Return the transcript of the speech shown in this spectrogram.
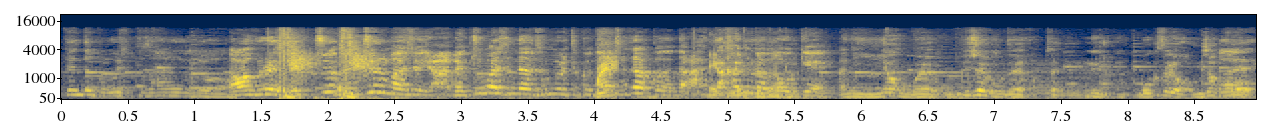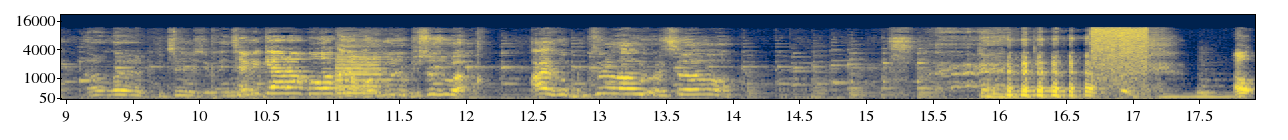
밴드 보고 싶어서 하는 거죠. 아 그래. 맥주 맥주를 마셔. 야 맥주 마신다는 선물 듣고 내가 찾아왔거든. 나딱 한 입만 먹을게. 아니 이 형 왜 오피셜 무대에 갑자기? 목소리가 엄청 커. 네, 얼굴 비춰주시고 있는 재밌게 하라고. 아니 얼굴 좀 비춰주고. 아니 그 목소리가 나오는 거 있어요. Oh.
